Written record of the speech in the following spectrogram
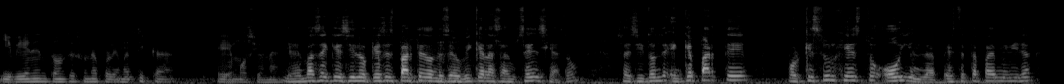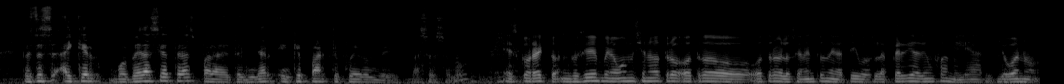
y viene entonces una problemática emocional. Y además hay que decir lo que es, es parte donde se ubican las ausencias, ¿no? O sea, si dónde, ¿en qué parte ¿Por qué surge esto hoy en esta etapa de mi vida? Pues entonces hay que volver hacia atrás para determinar en qué parte fue donde pasó eso, ¿no? Es correcto. Inclusive, mira, voy a mencionar otro, otro, otro de los eventos negativos, la pérdida de un familiar. Y que bueno,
